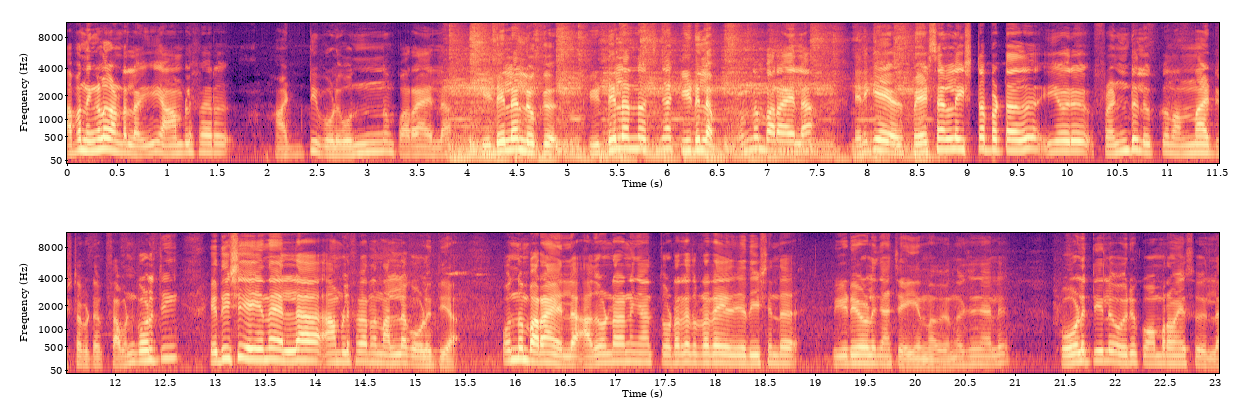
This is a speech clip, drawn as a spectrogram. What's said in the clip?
അപ്പോൾ നിങ്ങൾ കണ്ടല്ലോ ഈ ആംപ്ലിഫയർ അടിപൊളി ഒന്നും പറയാനില്ല. കിടിലൻ ലുക്ക് കിടിലൻ എന്ന് വെച്ച് കഴിഞ്ഞാൽ കിടിലം ഒന്നും പറയാനില്ല. എനിക്ക് പേഴ്സണലി ഇഷ്ടപ്പെട്ടത് ഈ ഒരു ഫ്രണ്ട് ലുക്ക് നന്നായിട്ട് ഇഷ്ടപ്പെട്ടു സൗണ്ട് ക്വാളിറ്റി എതീഷ് ചെയ്യുന്ന എല്ലാ ആംപ്ലിഫയറിനും നല്ല ക്വാളിറ്റിയാണ് ഒന്നും പറയാനില്ല. അതുകൊണ്ടാണ് ഞാൻ തുടരെ തുടരെ യതീഷിന്റെ വീഡിയോകൾ ഞാൻ ചെയ്യുന്നത്. എന്ന് വെച്ച് കഴിഞ്ഞാൽ ക്വാളിറ്റിയിൽ ഒരു കോംപ്രമൈസും ഇല്ല.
